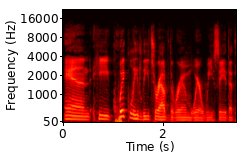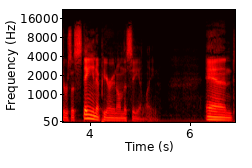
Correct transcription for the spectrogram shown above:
and he quickly leads her out of the room where we see that there's a stain appearing on the ceiling, and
